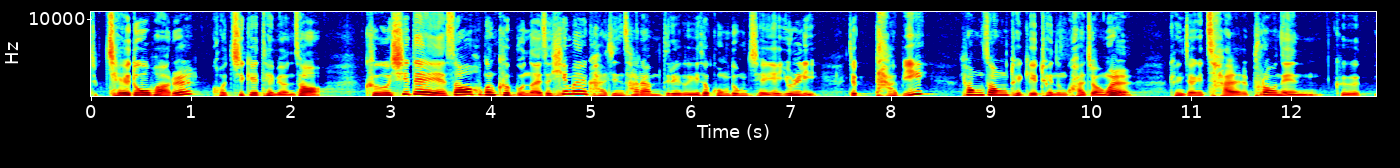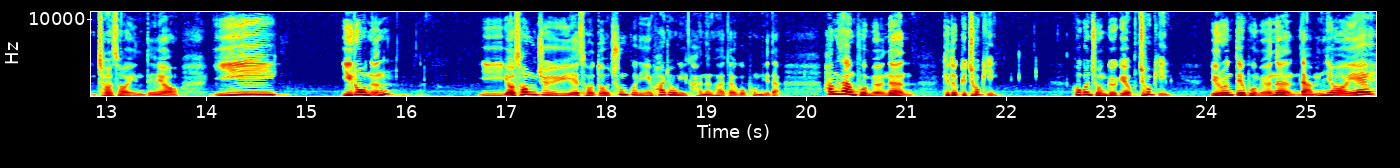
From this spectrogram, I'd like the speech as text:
즉 제도화를 거치게 되면서 그 시대에서 혹은 그 문화에서 힘을 가진 사람들에 의해서 공동체의 윤리, 즉 답이 형성되게 되는 과정을 굉장히 잘 풀어낸 그 저서인데요. 이 이론은 이 여성주의에서도 충분히 활용이 가능하다고 봅니다. 항상 보면은 기독교 초기 혹은 종교개혁 초기 이런 때 보면은 남녀의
